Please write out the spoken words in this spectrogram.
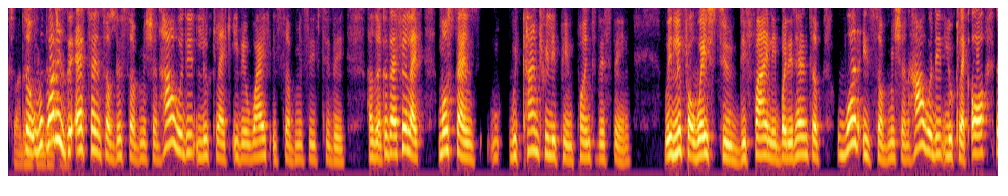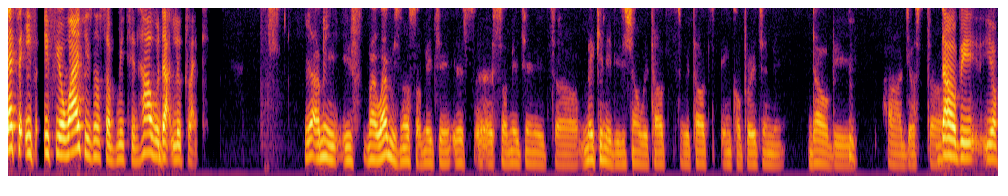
so, so what is the essence of this submission? How would it look like if a wife is submissive to the husband? Because I feel like most times we can't really pinpoint this thing. We look for ways to define it, but it ends up what is submission? How would it look like? Or let's say if if your wife is not submitting, how would that look like? Yeah, I mean, if my wife is not submitting, is uh, submitting, it's uh, making a decision without without incorporating me. That would be. Hmm uh, just uh, that would be your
